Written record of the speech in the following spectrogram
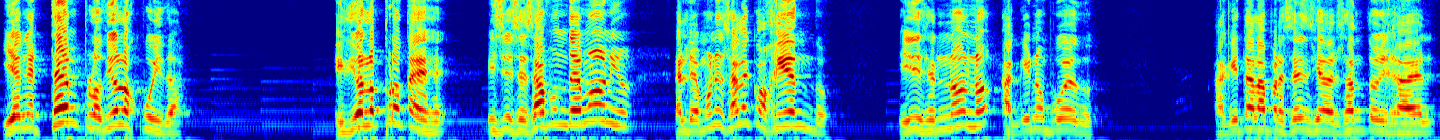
Y en el templo Dios los cuida. Y Dios los protege. Y si se sabe un demonio, el demonio sale cogiendo. Y dice, no, no, aquí no puedo. Aquí está la presencia del Santo Israel.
